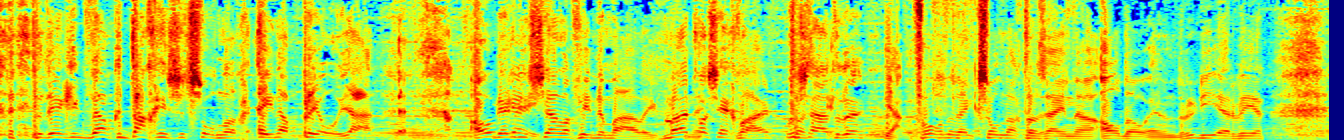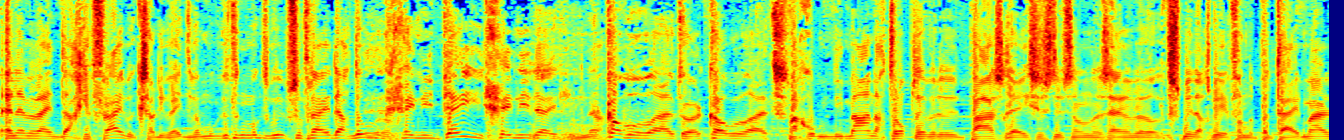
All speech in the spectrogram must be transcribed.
Toen denk ik, welke dag is het zondag? 1 april, ja. Oké. Je zelf in de Maar het was echt waar. We zaten er. Ja, volgende week zondag dan zijn eh, Aldo en Rudy er weer. En hebben wij een dagje vrij. Ik zou niet weten, wat moet ik, wat moet ik op zo'n vrije dag doen? Eh, geen idee, geen idee. Nou. Komen we wel uit hoor, komen we wel uit. Maar goed, die maandag erop hebben we de paasraces. Dus dan zijn we wel smiddags weer van de partij. Maar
